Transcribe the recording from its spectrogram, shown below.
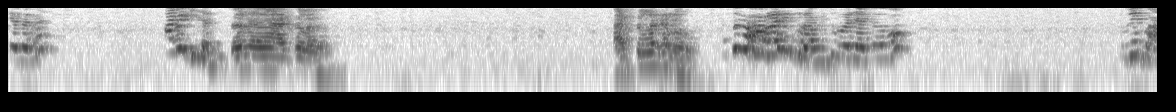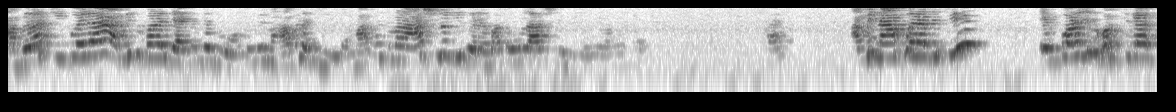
কি? দেবে? আমি কি জানি? দাদা আমি আটকা লাগানো আটকা লাগানো তুমি ভাবলা কি করে? আমি তোমার যাইতে দেবো। তুমি ভাবলা কি করে আমি তোমার যাইতে দেবো। তুমি ভাবলা কি করে মাথায় তোমার আসলো কি করে কথাগুলো আসলো কি করে? হ্যাঁ? আমি না করে দিছি এরপরে যদি ঘর থেকে এক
